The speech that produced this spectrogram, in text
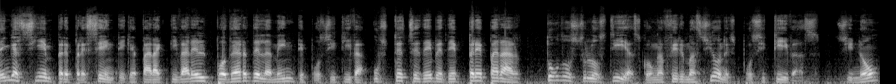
Tenga siempre presente que para activar el poder de la mente positiva, usted se debe de preparar todos los días con afirmaciones positivas. Si no,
